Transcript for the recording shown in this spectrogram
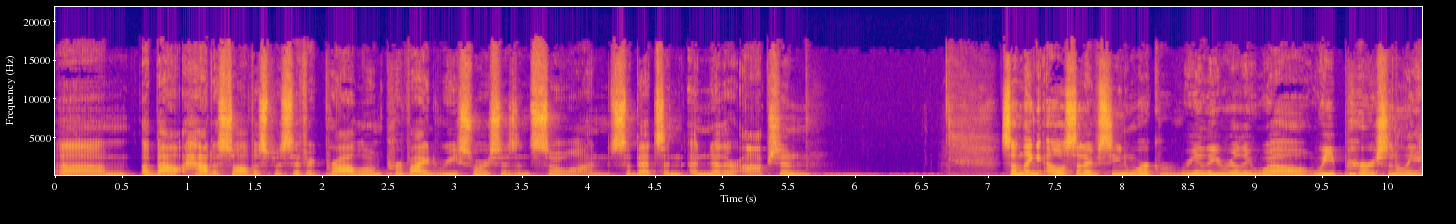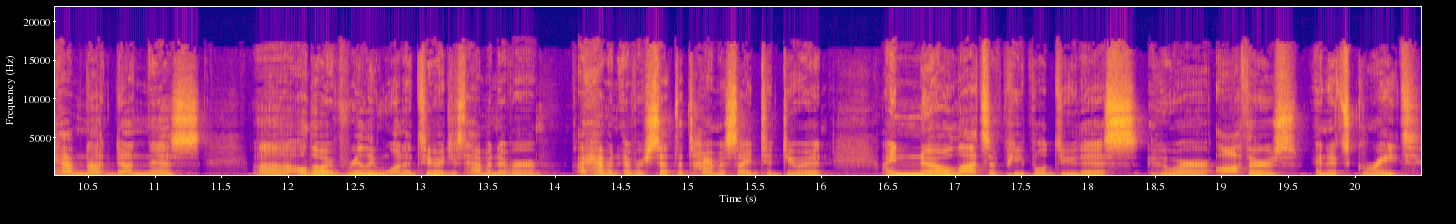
um, about how to solve a specific problem, provide resources, and so on. So that's an, another option. Something else that I've seen work really, really well. We personally have not done this, uh, although I've really wanted to. I just haven't ever I haven't ever set the time aside to do it. I know lots of people do this who are authors, and it's great.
